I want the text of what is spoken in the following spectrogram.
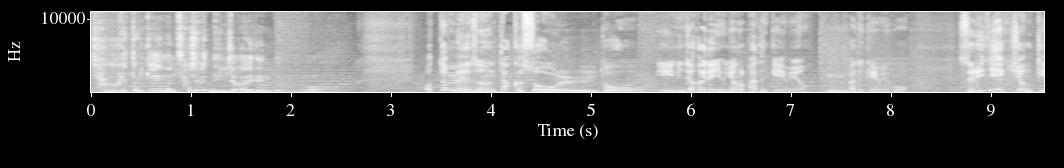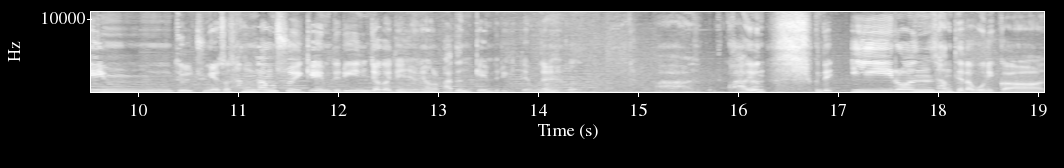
자극했던 게임은 사실은 닌자 가이덴이거든요. 어떤 면에서는 다크 소울도 이 닌자 가이덴 영향을 받은 게임이에요. 음. 받은 게임이고 3D 액션 게임들 중에서 상당수의 게임들이 닌자 가이덴 영향을 받은 게임들이기 때문에 그러니까요. 아 과연 근데 이런 상태다 보니까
